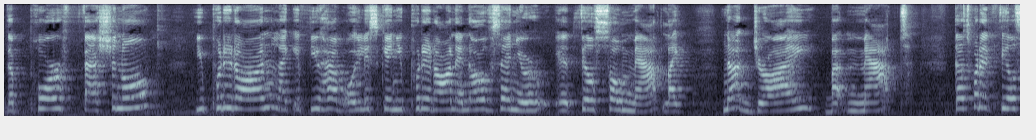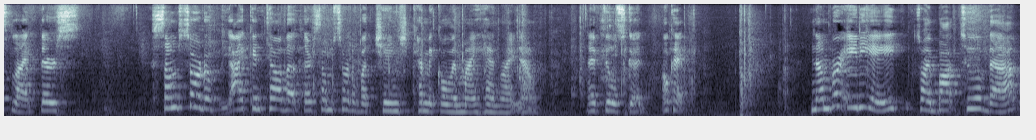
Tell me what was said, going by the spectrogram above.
the POREfessional you put it on like if you have oily skin you put it on and all of a sudden you're it feels so matte like not dry but matte that's what it feels like there's some sort of I can tell that there's some sort of a changed chemical in my hand right now it feels good okay number 88 so I bought two of that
